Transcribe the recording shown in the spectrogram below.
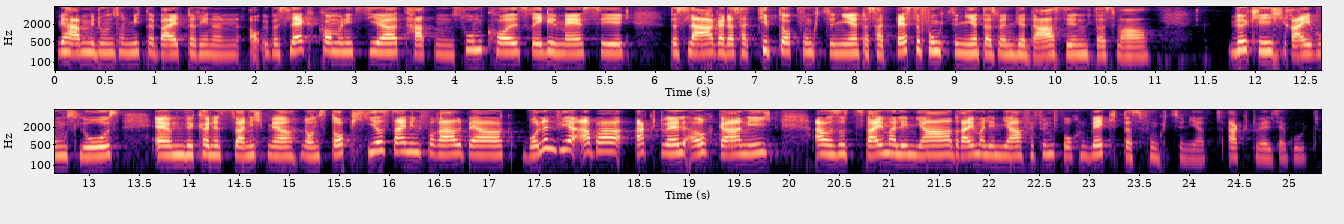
Wir haben mit unseren Mitarbeiterinnen auch über Slack kommuniziert, hatten Zoom-Calls regelmäßig. Das Lager, das hat tiptop funktioniert, das hat besser funktioniert, als wenn wir da sind. Das war wirklich reibungslos. Ähm, wir können jetzt zwar nicht mehr nonstop hier sein in Vorarlberg, wollen wir aber aktuell auch gar nicht. Aber so zweimal im Jahr, dreimal im Jahr für fünf Wochen weg, das funktioniert aktuell sehr gut.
